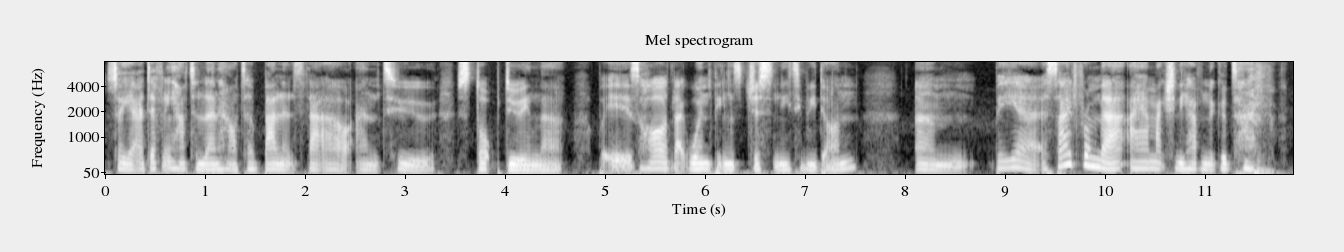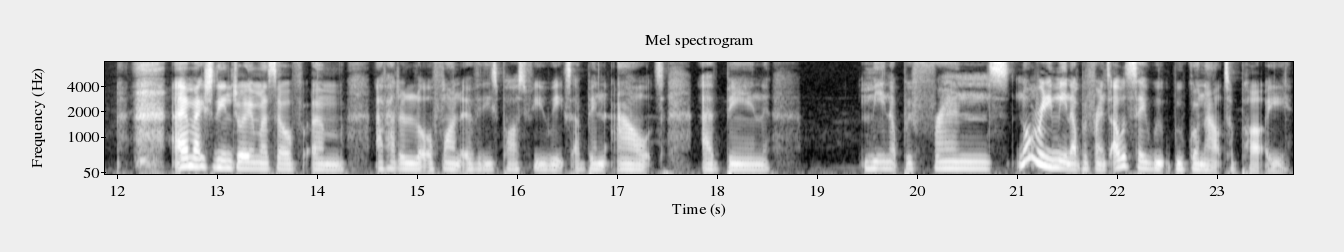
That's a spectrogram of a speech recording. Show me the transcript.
So yeah, I definitely have to learn how to balance that out and to stop doing that. But it is hard, like when things just need to be done. Um, but yeah, aside from that, I am actually having a good time. I am actually enjoying myself. Um, I've had a lot of fun over these past few weeks. I've been out. I've been meeting up with friends. Not really meeting up with friends. I would say we, we've gone out to party.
